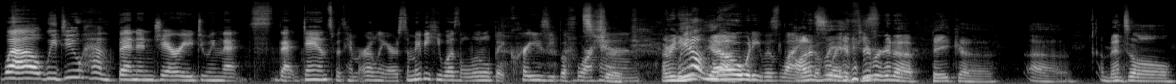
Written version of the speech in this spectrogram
Well, we do have Ben and Jerry doing that that dance with him earlier, so maybe he was a little bit crazy beforehand. I mean, we he- don't yeah. know what he was like. honestly, if you were gonna fake a a, a mental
